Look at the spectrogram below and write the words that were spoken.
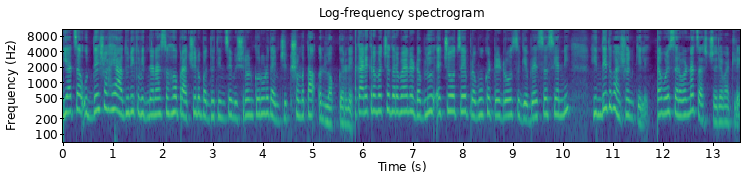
याचा उद्देश आहे आधुनिक विज्ञानासह प्राचीन पद्धतींचे मिश्रण करून त्यांची क्षमता अनलॉक करणे. या कार्यक्रमाच्या दरम्यान डब्ल्यू एच ओचे चे प्रमुख टेड्रोस गेब्रेसस यांनी हिंदीत भाषण केले. त्यामुळे सर्वांनाच आश्चर्य वाटले.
